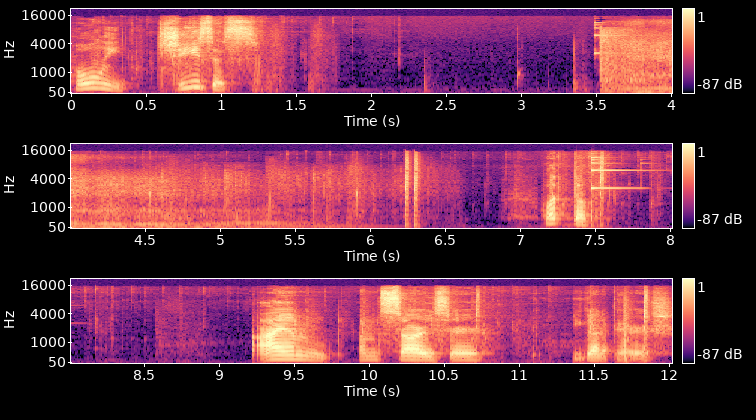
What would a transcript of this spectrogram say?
Holy Jesus. What the? I am, I'm sorry, sir. You gotta perish.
